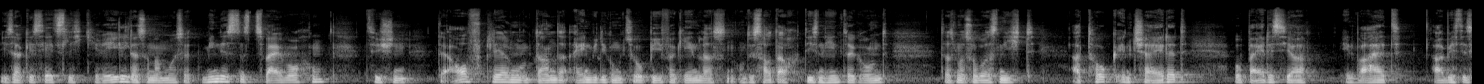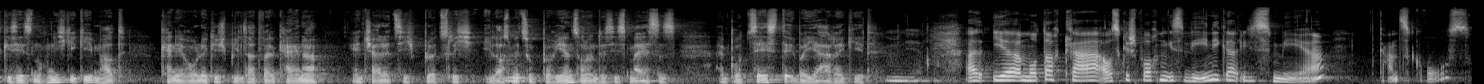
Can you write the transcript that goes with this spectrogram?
die ist auch gesetzlich geregelt, also man muss halt mindestens zwei Wochen zwischen der Aufklärung und dann der Einwilligung zur OP vergehen lassen. Und es hat auch diesen Hintergrund, dass man sowas nicht ad hoc entscheidet, wobei das ja in Wahrheit, aber es das Gesetz noch nicht gegeben hat, keine Rolle gespielt hat, weil keiner entscheidet sich plötzlich, ich lasse mich mhm. operieren, sondern das ist meistens ein Prozess, der über Jahre geht. Ja. Äh, Ihr Motto auch klar ausgesprochen ist, weniger ist mehr. Ganz groß,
